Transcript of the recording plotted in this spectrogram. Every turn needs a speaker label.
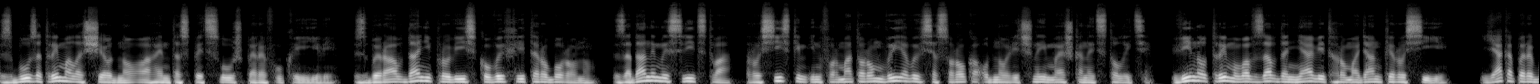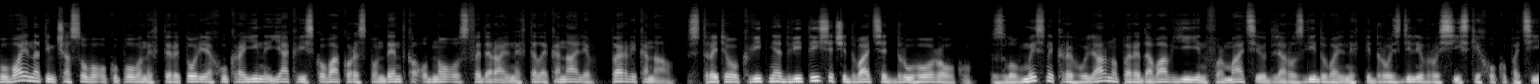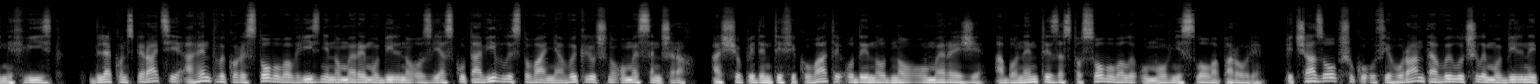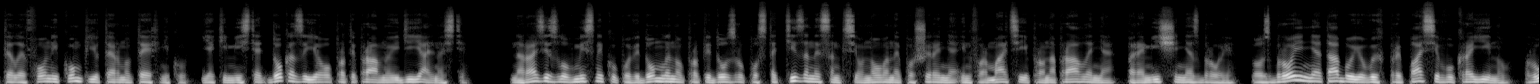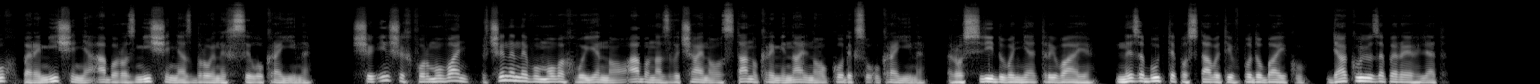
Speaker 1: СБУ затримала ще одного агента спецслужб РФ у Києві. Збирав дані про військових і тероборону. За даними слідства, російським інформатором виявився 41-річний мешканець столиці. Він отримував завдання від громадянки Росії, яка перебуває на тимчасово окупованих територіях України як військова кореспондентка одного з федеральних телеканалів, Первий канал, з 3 квітня 2022 року. Зловмисник регулярно передавав їй інформацію для розвідувальних підрозділів російських окупаційних військ. Для конспірації агент використовував різні номери мобільного зв'язку та вів листування виключно у месенджерах. А щоб ідентифікувати один одного у мережі, абоненти застосовували умовні слова паролі. Під час обшуку у фігуранта вилучили мобільний телефон і комп'ютерну техніку, які містять докази його протиправної діяльності. Наразі зловмиснику повідомлено про підозру по статті за несанкціоноване поширення інформації про направлення, переміщення зброї, озброєння та бойових припасів в Україну, рух, переміщення або розміщення Збройних сил України. Що інших формувань, вчинене в умовах воєнного або надзвичайного стану Кримінального кодексу України. Розслідування триває. Не забудьте поставити вподобайку. Дякую за перегляд.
